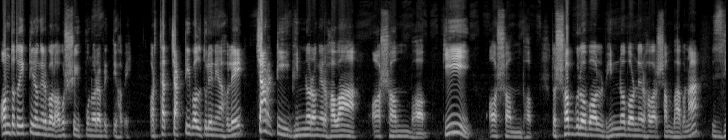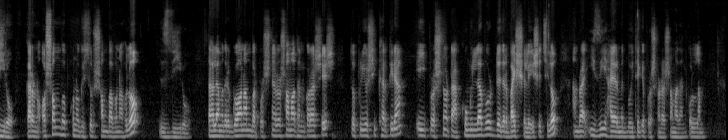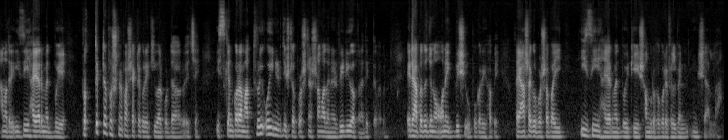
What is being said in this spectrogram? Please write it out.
অন্তত একটি রঙের বল অবশ্যই পুনরাবৃত্তি হবে। অর্থাৎ চারটি বল তুলে নেওয়া হলে চারটি ভিন্ন রঙের হওয়া অসম্ভব। কি? অসম্ভব। তো সবগুলো বল ভিন্ন বর্ণের হওয়ার সম্ভাবনা জিরো। কারণ অসম্ভব কোনো কিছুর সম্ভাবনা হলো জিরো। তাহলে আমাদের গ নাম্বার প্রশ্নেরও সমাধান করা শেষ। তো প্রিয় শিক্ষার্থীরা, এই প্রশ্নটা কুমিল্লা বোর্ড দু হাজার বাইশ সালে এসেছিল। আমরা ইজি হায়ার ম্যাথ বই থেকে প্রশ্নটার সমাধান করলাম। আমাদের ইজি হায়ার ম্যাথ বইয়ে প্রত্যেকটা প্রশ্নের পাশে একটা করে কিউআর কোড দেওয়া রয়েছে। স্ক্যান করা মাত্রই ওই নির্দিষ্ট প্রশ্নের সমাধানের ভিডিও আপনারা দেখতে পাবেন। এটা আপনাদের জন্য অনেক বেশি উপকারী হবে। তাই আশা করব সবাই ইজি হায়ার ম্যাথ বইটি সংগ্রহ করে ফেলবেন ইনশাআল্লাহ।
